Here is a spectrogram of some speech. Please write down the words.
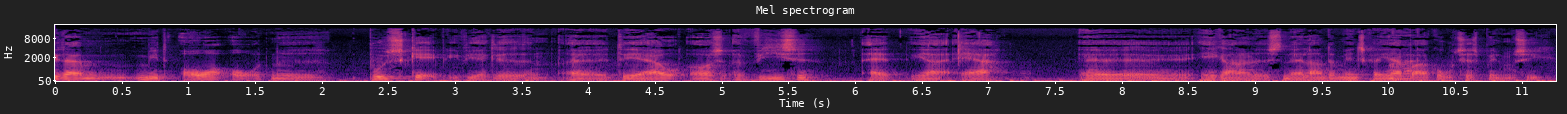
Det, der er mit overordnede budskab i virkeligheden, øh, det er jo også at vise, at jeg er øh, ikke anderledes end alle andre mennesker. Jeg er bare god til at spille musik.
